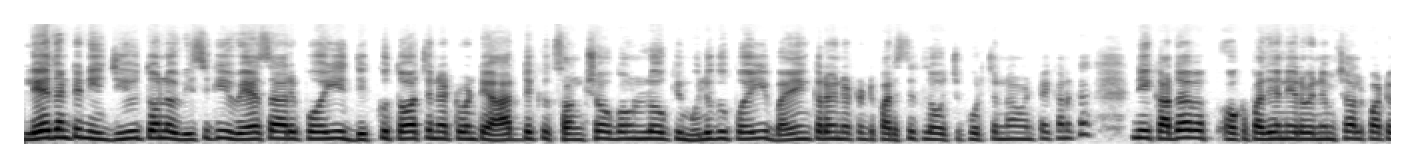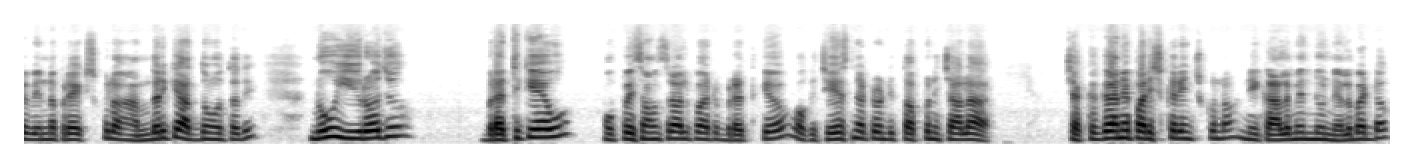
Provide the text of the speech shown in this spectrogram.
లేదంటే నీ జీవితంలో విసిగి వేసారిపోయి దిక్కు తోచనటువంటి ఆర్థిక సంక్షోభంలోకి మునిగిపోయి భయంకరమైనటువంటి పరిస్థితిలో వచ్చి కూర్చున్నావంటే కనుక నీ కథ ఒక పదిహేను ఇరవై నిమిషాల పాటు విన్న ప్రేక్షకులు అందరికీ అర్థమవుతుంది. నువ్వు ఈరోజు బ్రతికేవు ముప్పై సంవత్సరాల పాటు బ్రతికేవు ఒక చేసినటువంటి తప్పుని చాలా చక్కగానే పరిష్కరించుకున్నావు నీ కాళ్ళ మీద నువ్వు నిలబడ్డావు.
